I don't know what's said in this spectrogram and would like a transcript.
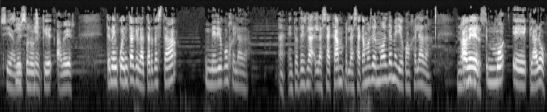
Sí, a Sí, ver, porque- que- a ver, ten en cuenta que la tarta está medio congelada. Ah, entonces la, la, sacam- la sacamos del molde medio congelada. No a antes. ver, mo- eh, claro,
